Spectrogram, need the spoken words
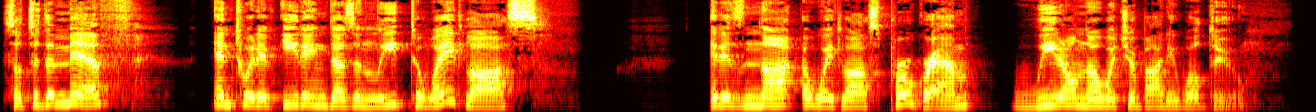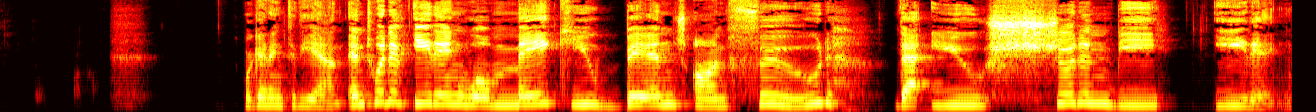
So, to the myth, intuitive eating doesn't lead to weight loss. It is not a weight loss program. We don't know what your body will do. We're getting to the end. Intuitive eating will make you binge on food that you shouldn't be eating.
